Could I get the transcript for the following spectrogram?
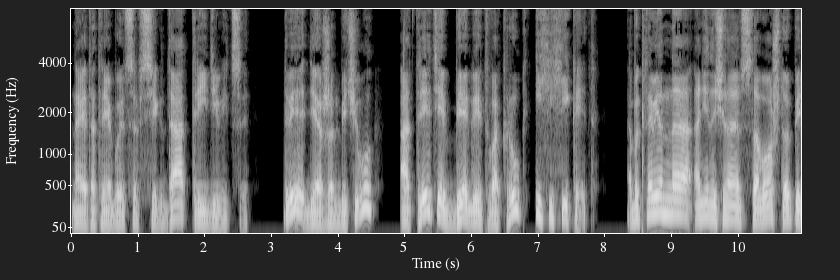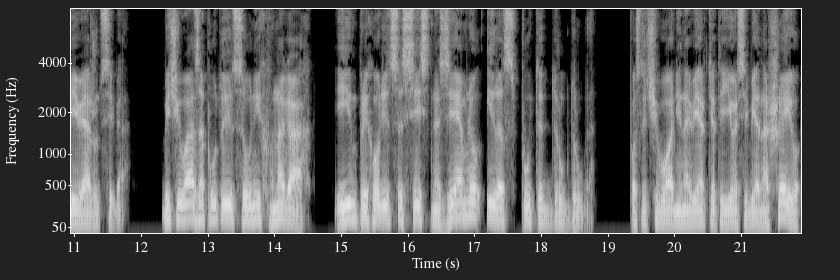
На это требуется всегда три девицы. Две держат бичеву, а третья бегает вокруг и хихикает. Обыкновенно они начинают с того, что перевяжут себя. Бичева запутается у них в ногах, и им приходится сесть на землю и распутать друг друга. После чего они навертят ее себе на шею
